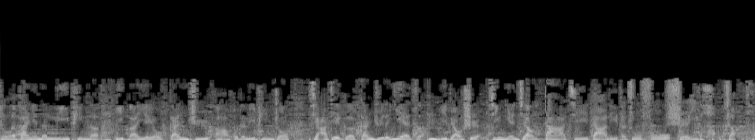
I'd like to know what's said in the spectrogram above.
对那拜年的礼品呢，一般也有柑橘啊，或者礼品中夹这个柑橘的叶子，以表示今年将大吉大利的祝福。是一个好兆头。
